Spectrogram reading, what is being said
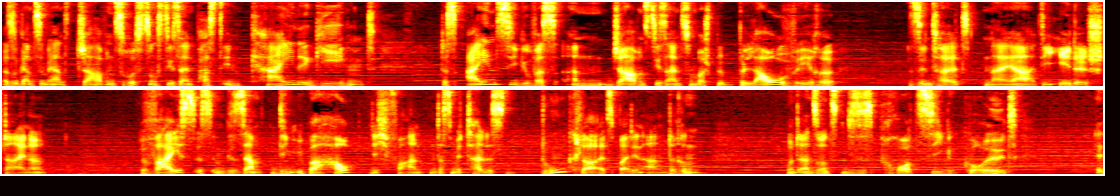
Also ganz im Ernst, Jarvans Rüstungsdesign passt in keine Gegend. Das Einzige, was an Jarvans Design zum Beispiel blau wäre, sind halt, naja, die Edelsteine. Weiß ist im gesamten Ding überhaupt nicht vorhanden. Das Metall ist dunkler als bei den anderen. Und ansonsten dieses protzige Gold. Äh,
